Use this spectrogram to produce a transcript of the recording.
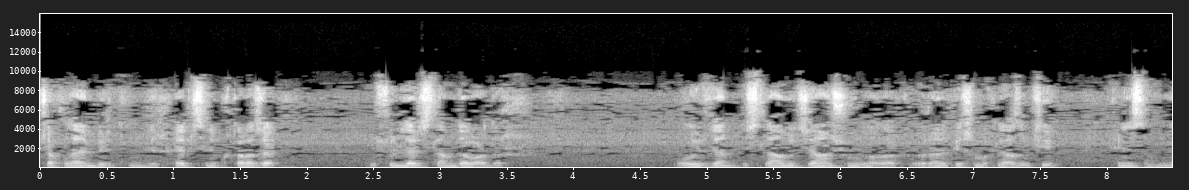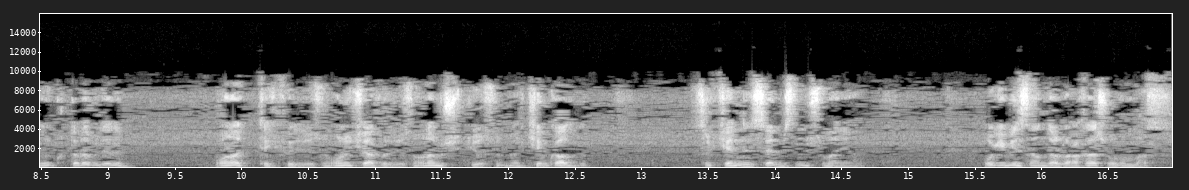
kucaklayan bir dindir. Hepsini kurtaracak usuller İslam'da vardır. O yüzden İslam'ı cihan şumulu olarak öğrenip yaşamak lazım ki insanlığı kurtarabilelim. Ona tekfir ediyorsun, onu kafir ediyorsun, ona müşrik diyorsun. Ya kim kaldı? Sırf kendin sen misin Müslüman yani? O gibi insanlarla arkadaş olunmaz.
